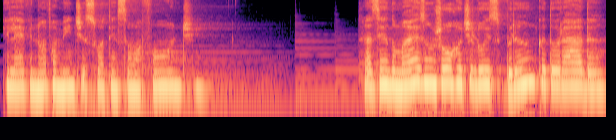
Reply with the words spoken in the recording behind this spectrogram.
E leve novamente sua atenção à fonte, trazendo mais um jorro de luz branca dourada,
